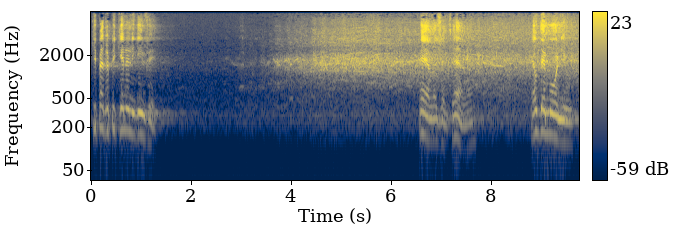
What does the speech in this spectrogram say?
Que pedra pequena ninguém vê. Ela, gente, ela. É o demônio.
